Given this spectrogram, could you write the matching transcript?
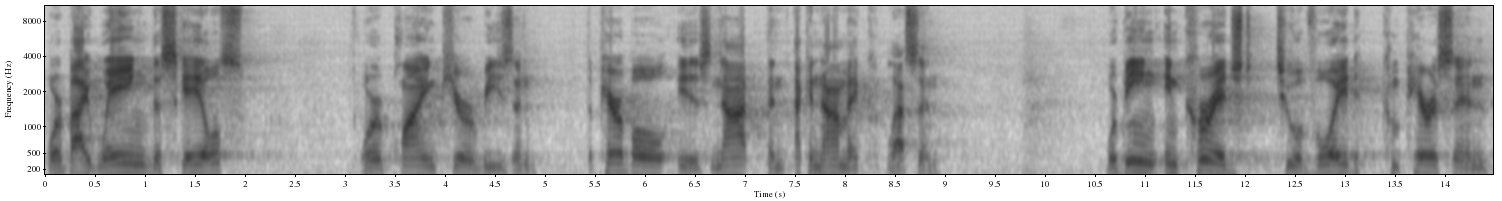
or by weighing the scales or applying pure reason. The parable is not an economic lesson. We're being encouraged to avoid comparison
